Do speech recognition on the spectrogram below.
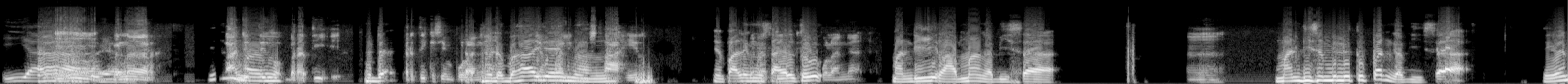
Iya. Ah, Hmm, iya. bener Iya, lanjut yuk berarti Ada berarti kesimpulannya ada yang bahaya paling emang. mustahil Yang paling berarti mustahil tuh mandi lama nggak bisa. eh, Mandi sambil lutupan nggak bisa. Ya kan?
